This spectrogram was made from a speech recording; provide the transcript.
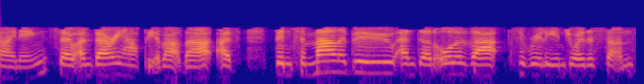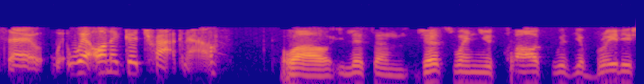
shining, so I'm very happy about that. I've been to Malibu and done all of that to really enjoy the sun, so we're on a good track now. Wow, listen, just when you talk with your British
